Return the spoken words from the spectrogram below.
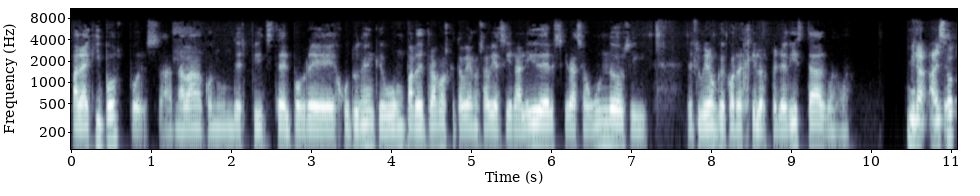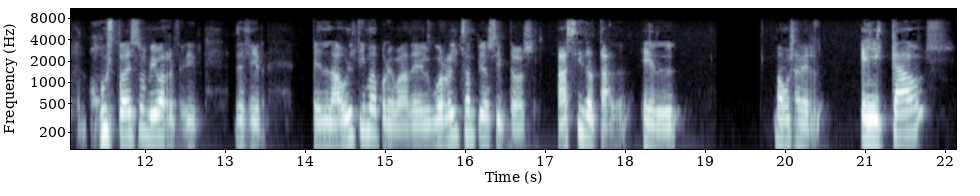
para equipos, pues andaba con un despiste el pobre Jutunen, que hubo un par de tramos que todavía no sabía si era líder, si era segundos, y le tuvieron que corregir los periodistas. Bueno, bueno. Mira, a eso, justo a eso me iba a referir. Es decir, en la última prueba del World Championship 2 ha sido tal el, vamos a ver, el caos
